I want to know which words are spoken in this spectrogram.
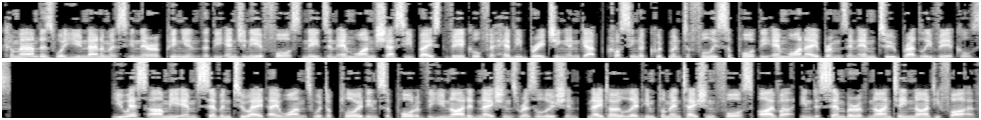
Commanders were unanimous in their opinion that the engineer force needs an M1 chassis-based vehicle for heavy breaching and gap-crossing equipment to fully support the M1 Abrams and M2 Bradley vehicles. U.S. Army M728A1s were deployed in support of the United Nations Resolution, NATO-led Implementation Force in December of 1995.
